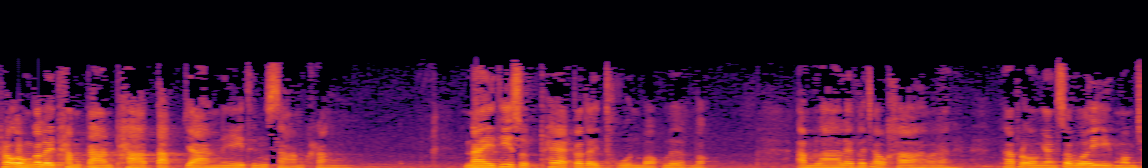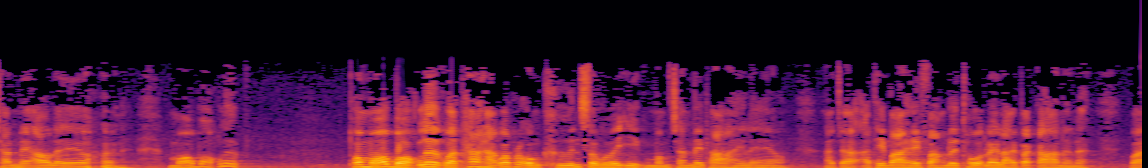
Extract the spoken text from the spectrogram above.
พระองค์ก็เลยทำการผ่าตัดอย่างนี้ถึงสามครั้ง ในที่สุดแพทย์ก็เลยทูลบอกเลิกบอกอำลาและพระเจ้าข้าถ้าพระองค์ยังเสวยอีกหม่อมชั้นไม่เอาแล้ว หมอบอกเลิกพอหมอบอกเลิกว่าถ้าหากว่าพระองค์คืนเสวยอีกหม่อมฉันไม่ผ่าให้แล้ว อาจจะอธิบายให้ฟังด้วยโทษหลาย ๆ ประการนะนะว่า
